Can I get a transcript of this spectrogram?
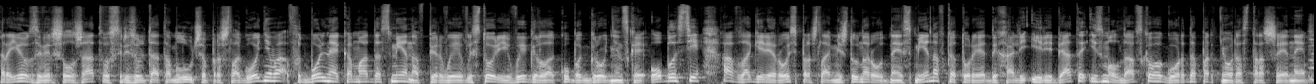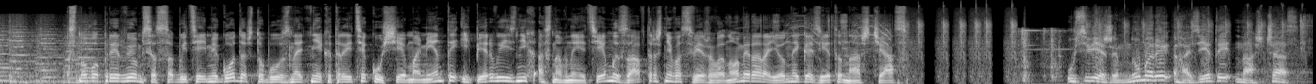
Район завершил жатву с результатом лучше прошлогоднего. Футбольная команда «Смена» впервые в истории выиграла Кубок Гродненской области, а в лагере «Рось» прошла международная смена, в которой отдыхали и ребята из молдавского города-партнера Страшены. Снова прервемся с событиями года, чтобы узнать некоторые текущие моменты и первые из них – основные темы завтрашнего свежего номера районной газеты «Наш час». У свежим номеры газеты «Наш час».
